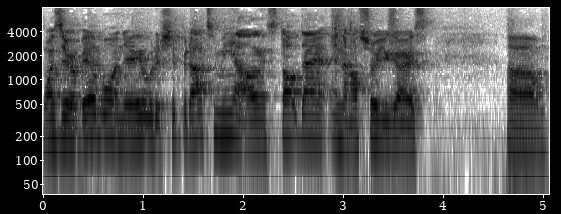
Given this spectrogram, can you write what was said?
once they're available and they're able to ship it out to me, I'll install that and I'll show you guys. Um,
